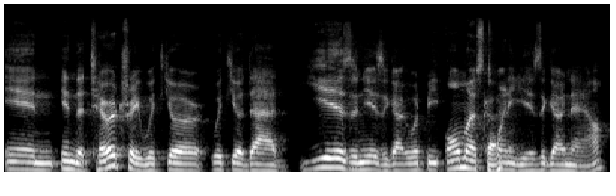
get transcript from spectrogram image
in in the territory with your with your dad years and years ago. It would be almost okay. 20 years ago now.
